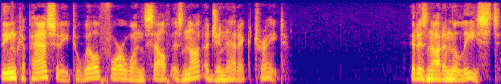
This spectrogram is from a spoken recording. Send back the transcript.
The incapacity to will for oneself is not a genetic trait. It is not in the least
